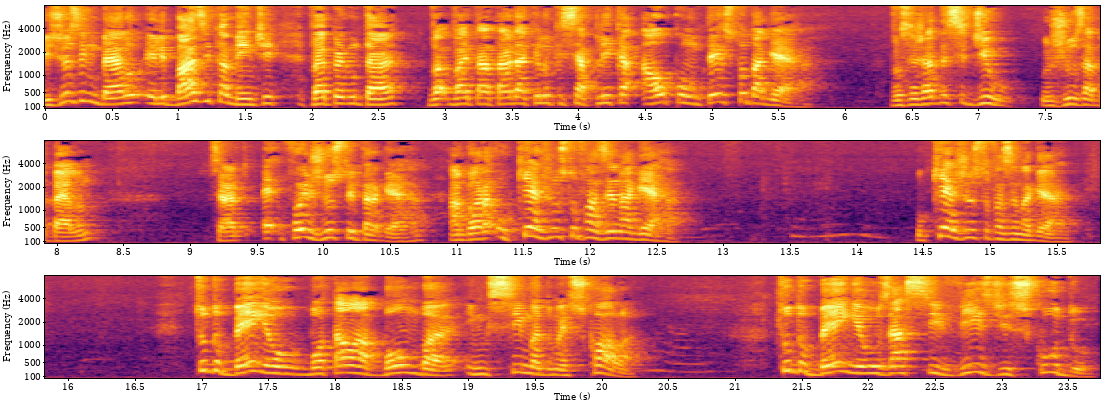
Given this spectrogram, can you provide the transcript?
E jus in bello, ele basicamente vai perguntar, vai tratar daquilo que se aplica ao contexto da guerra. Você já decidiu o jus ad bellum, certo? É, foi justo ir para a guerra. Agora, o que é justo fazer na guerra? O que é justo fazer na guerra? Tudo bem eu botar uma bomba em cima de uma escola? Tudo bem eu usar civis de escudo?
